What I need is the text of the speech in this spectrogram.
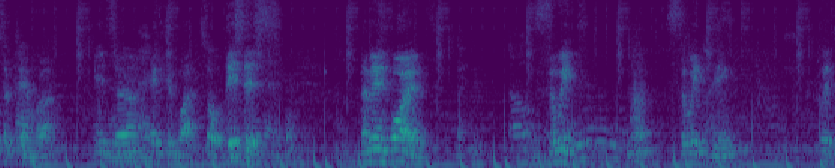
September, it's an active flight. So this is the main point. Sweet, sweet thing. Wait,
